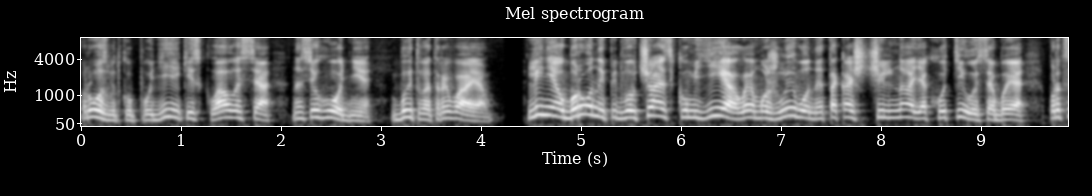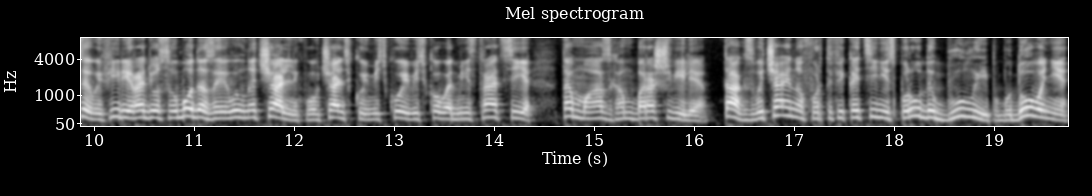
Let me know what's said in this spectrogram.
розвитку подій, які склалися на сьогодні. Битва триває. Лінія оборони під Вовчанськом є, але можливо не така щільна, як хотілося би. Про це в ефірі Радіо Свобода заявив начальник Вовчанської міської військової адміністрації Тамас Гамбарашвілі. Так, звичайно, фортифікаційні споруди були побудовані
